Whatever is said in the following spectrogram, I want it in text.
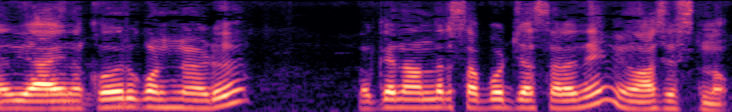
అది ఆయన కోరుకుంటున్నాడు. ఓకేనా? అందరూ సపోర్ట్ చేస్తారని మేము ఆశిస్తున్నాం.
